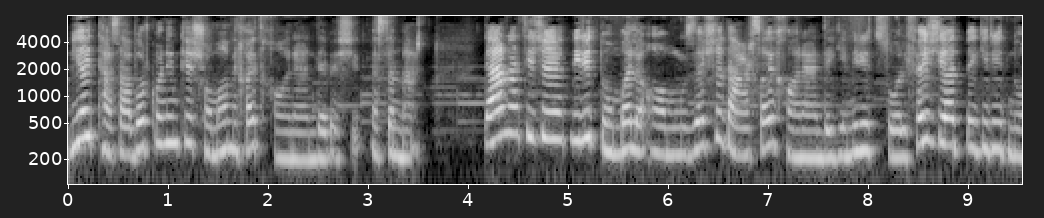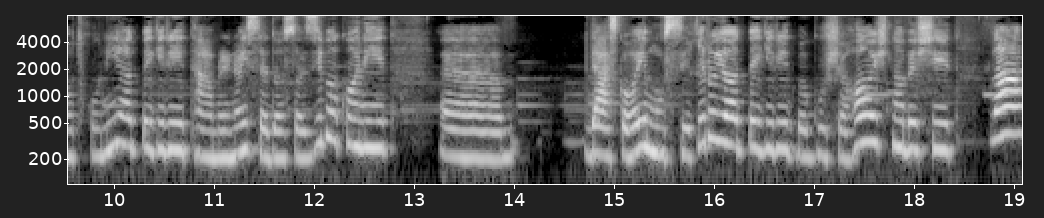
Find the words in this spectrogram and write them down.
بیایید تصور کنیم که شما می‌خواید خواننده بشید مثل من. در نتیجه میرید دنبال آموزش درسای خوانندگی. میرید سولفژ یاد بگیرید نطخونی یاد بگیرید تمرین های صداسازی بکنید دستگاه های موسیقی رو یاد بگیرید با گوشه ها آشنا بشید و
